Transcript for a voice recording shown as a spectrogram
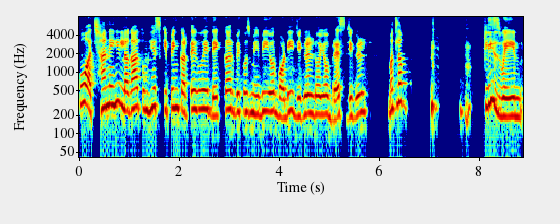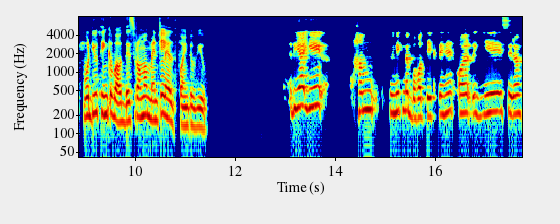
को अच्छा नहीं लगा तुम्हें स्किपिंग करते हुए देखकर because may be your body jiggled और योर ब्रेस्ट जिगल्ड मतलब please when what you think about this from a mental health point of view Riya ये हम क्लिनिक में बहुत देखते हैं और ये सिर्फ़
